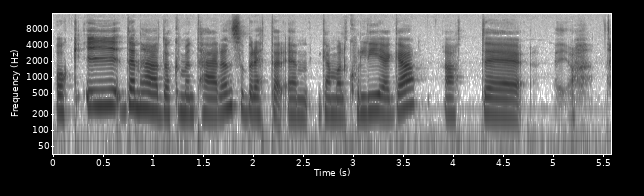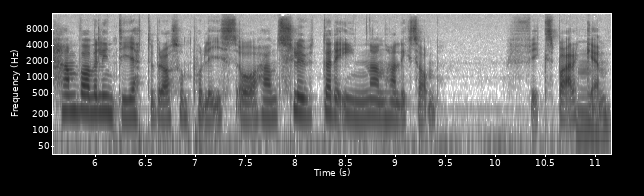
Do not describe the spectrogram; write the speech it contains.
Och i den här dokumentären så berättar en gammal kollega att eh, ja, han var väl inte jättebra som polis och han slutade innan han liksom fick sparken.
